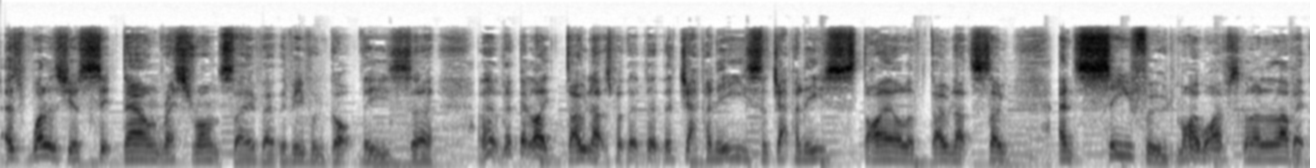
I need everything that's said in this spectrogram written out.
as well as your sit down restaurants, they've, they've even got these, uh, they're a bit like donuts, but the, the, the, Japanese, the Japanese style of donuts. So, and seafood, my wife's to love it.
